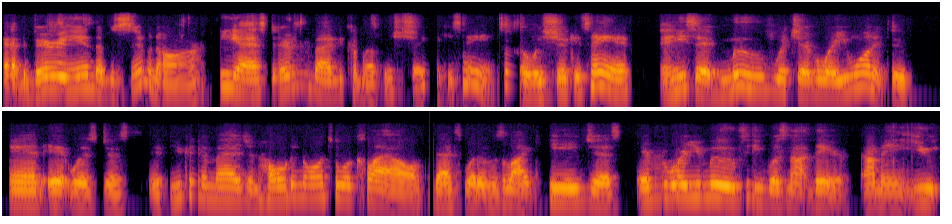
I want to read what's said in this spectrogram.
At the very end of the seminar, he asked everybody to come up and shake his hand. So we shook his hand, and he said, "Move whichever way you wanted to." And it was just, if you can imagine holding on to a cloud, that's what it was like. He just everywhere you moved, he was not there. I mean, you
